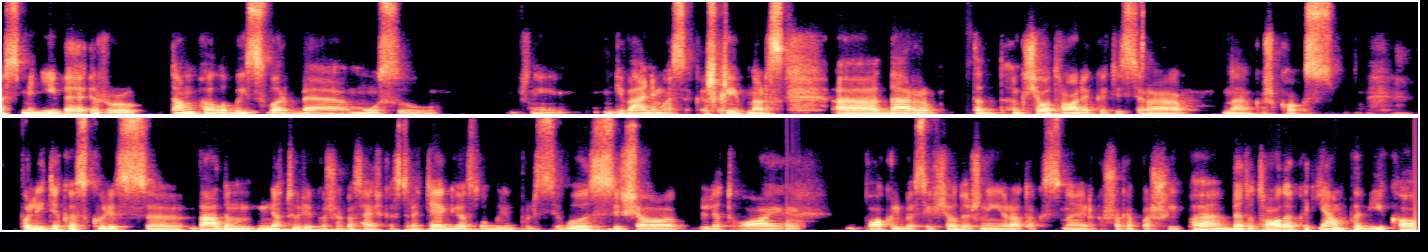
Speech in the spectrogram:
asmenybė ir tampa labai svarbia mūsų žinai, gyvenimuose kažkaip, nors uh, dar tad anksčiau atrodė, kad jis yra na, kažkoks politikas, kuris vedam neturi kažkokios aiškios strategijos, labai impulsyvus, iš jo Lietuvoje pokalbės iš jo dažnai yra toks, na ir kažkokia pašaipa, bet atrodo, kad jam pavyko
